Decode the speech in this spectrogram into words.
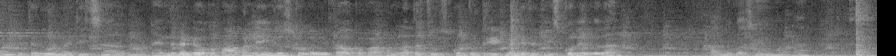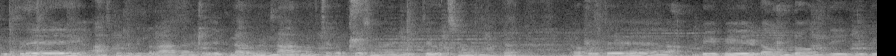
మనకైతే రూమ్ అయితే ఇచ్చినారనమాట ఎందుకంటే ఒక పాపను నేను చూసుకోగలుగుతా ఒక పాపను లత చూసుకుంటూ ట్రీట్మెంట్ అయితే తీసుకోలేదు కదా. అందుకోసం అనమాట ఇప్పుడే హాస్పిటల్కి ఇట్లా రాగానే ఇట్లా చెప్పినారు. మేము నార్మల్ చెకప్ కోసం అని చెప్తే వచ్చామన్నమాట కాకపోతే బీపీ డౌన్లో ఉంది బీపీ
